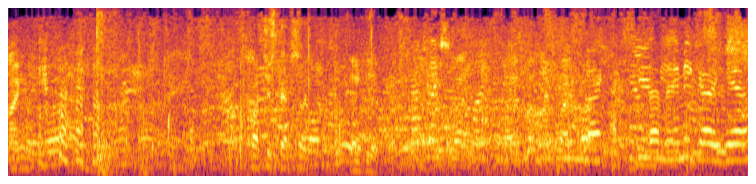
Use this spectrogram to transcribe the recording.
Michael. Watch your sir. Thank you. Excuse me, let me go here.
